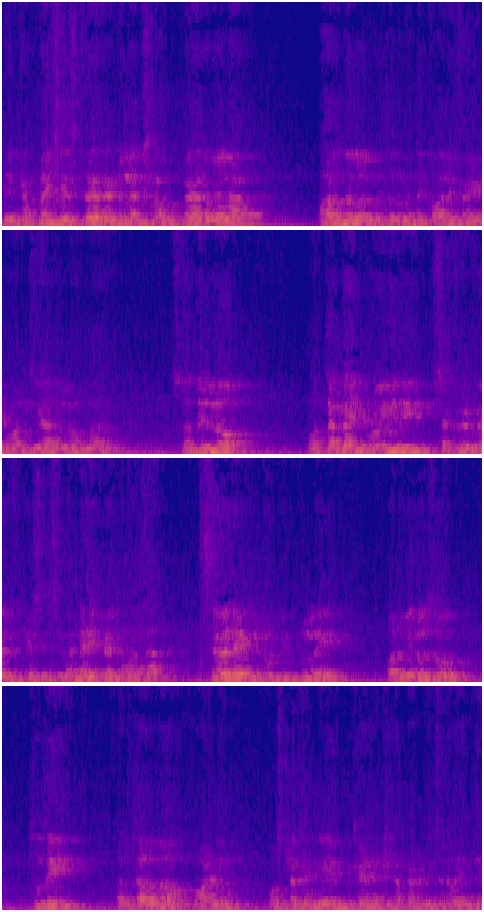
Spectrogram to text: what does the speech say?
దీనికి అప్లై చేస్తే రెండు లక్షల ముప్పై ఆరు వేల ఆరు వందల నలభై తొమ్మిది మంది క్వాలిఫై అయిన వాళ్ళు జీఆర్ఎల్లో ఉన్నారు. సో దీనిలో మొత్తంగా ఇప్పుడు ఇది సర్టిఫికేట్ వెరిఫికేషన్స్ ఇవన్నీ అయిపోయిన తర్వాత సెవెన్ ఎయిటీ టూ పీపుల్ని మనం ఈరోజు తుది ఫలితాల్లో వాళ్ళు పోస్టులకు ఎన్ని ఎంపికైనట్టుగా ప్రకటించడం అయింది.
